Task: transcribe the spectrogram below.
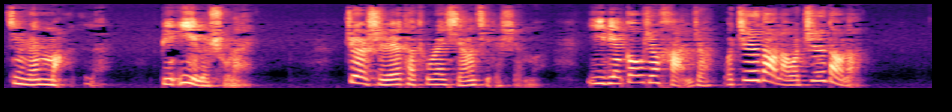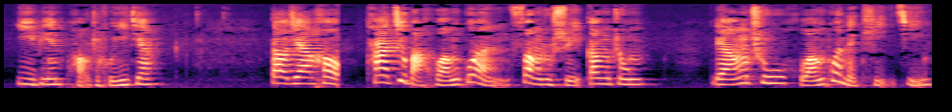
竟然满了，并溢了出来。这时，他突然想起了什么，一边高声喊着：“我知道了，我知道了！”一边跑着回家。到家后，他就把皇冠放入水缸中，量出皇冠的体积，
